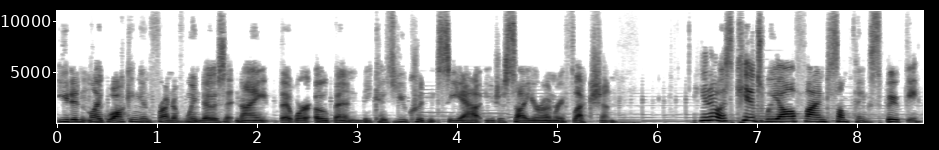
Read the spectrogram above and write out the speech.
you didn't like walking in front of windows at night that were open because you couldn't see out, you just saw your own reflection. You know, as kids, we all find something spooky.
